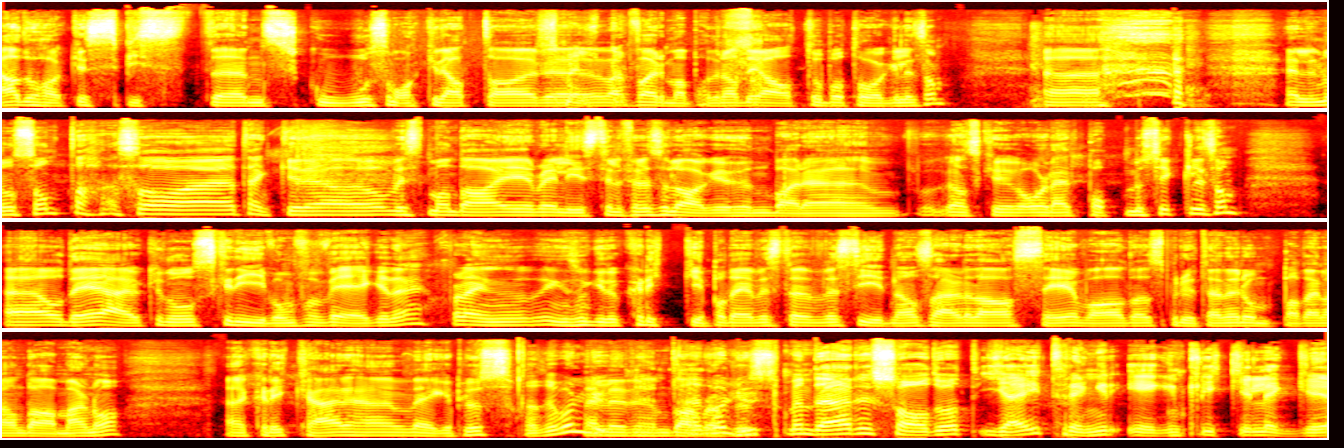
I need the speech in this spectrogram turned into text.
ja, du har ikke spist en sko som akkurat har Smelte. vært varma på en radiator på toget, liksom. Uh, eller noe sånt, da. Så jeg tenker, Hvis man da i release-tilfellet så lager hun bare ganske ålreit popmusikk, liksom. Og det er jo ikke noe å skrive om for VG, det. For det er ingen, ingen som gidder å klikke på det hvis det, ved siden av så er det da se hva det spruter en i rumpa til en eller annen dame her nå. Uh, klikk her, VG+. Ja, det var lurt. Eller Dagbladet Pluss. Men der sa du at jeg trenger egentlig ikke legge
